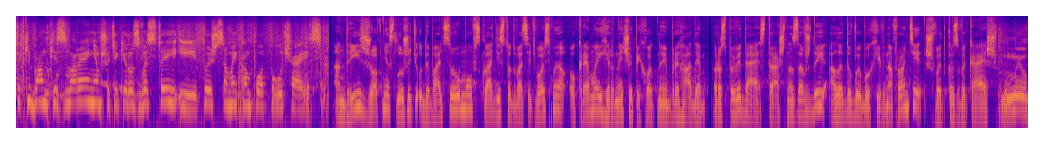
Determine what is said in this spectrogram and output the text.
такі банки з варенням, що тільки розвести, і той ж самий компот виходить. Андрій з жовтня служить у Дебальцевому в складі 128-ї окремої гірничо-піхотної бригади. Розповідає, страшно завжди, але до вибухів на фронті швидко звикаєш. Ми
